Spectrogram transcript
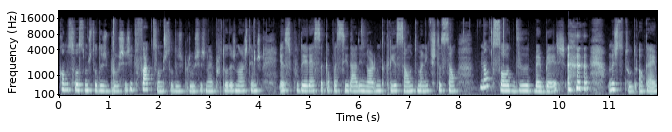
Como se fôssemos todas bruxas bruxas e de facto somos todas bruxas, não é? Porque todas nós temos esse poder, essa capacidade enorme de criação, de manifestação, não só de bebês, mas de tudo, ok?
